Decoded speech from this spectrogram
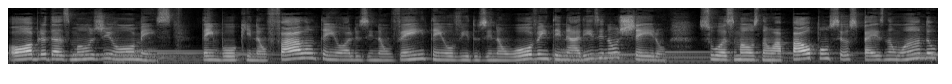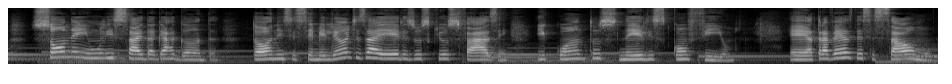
obra das mãos de homens. Tem boca e não falam, tem olhos e não veem, tem ouvidos e não ouvem, tem nariz e não cheiram. Suas mãos não apalpam, seus pés não andam, som nenhum lhes sai da garganta. Tornem-se semelhantes a eles os que os fazem e quantos neles confiam. É, através desse salmo,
